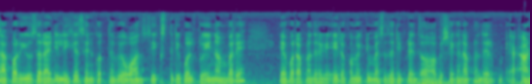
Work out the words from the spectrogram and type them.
তারপর ইউজার আইডি লিখে সেন্ড করতে হবে ওয়ান সিক্স ত্রিপল টু এই নাম্বারে এরপর আপনাদের এরকম একটি মেসেজের রিপ্লাই দেওয়া হবে, সেখানে আপনাদের আট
